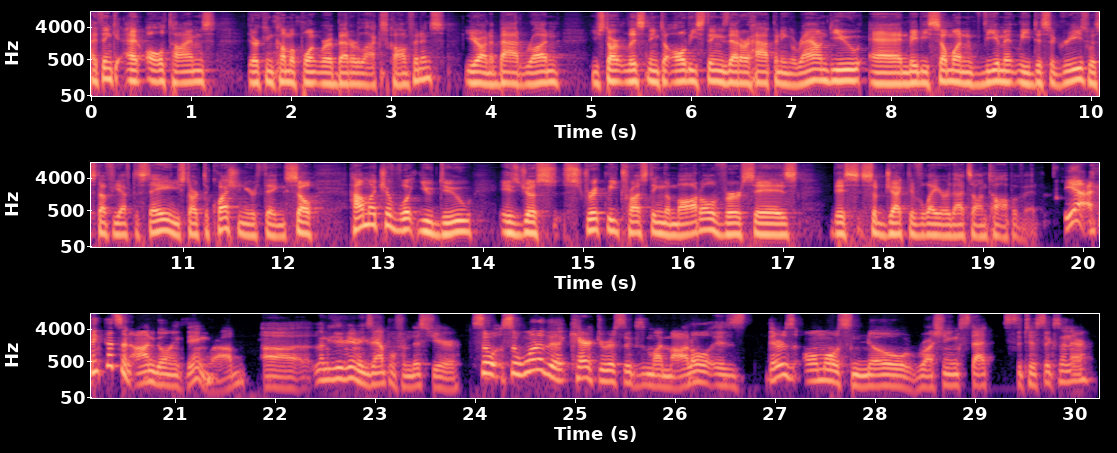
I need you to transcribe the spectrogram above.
I think at all times there can come a point where a bettor lacks confidence. You're on a bad run you start listening to all these things that are happening around you, and maybe someone vehemently disagrees with stuff you have to say, and you start to question your things. So, how much of what you do is just strictly trusting the model versus this subjective layer that's on top of it? Yeah, I think that's an ongoing thing, Rob. Uh, let me give you an example from this year. So, so one of the characteristics of my model is there's almost no rushing stat statistics in there.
